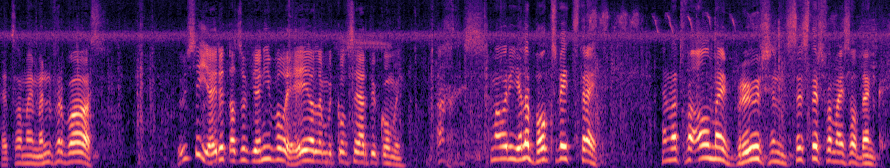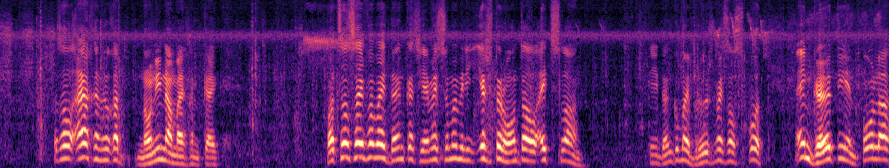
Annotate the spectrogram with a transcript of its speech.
Dit sal my min verbaas. Hoe sê jy dit asof jy nie wil hê hulle moet konserte kom nie? Ag, maar oor die hele bokswedstryd. En wat veral my broers en susters van my sal dink. Dit sal erg genoeg dat Nonnie na my gaan kyk. Wat sal sy van my dink as jy my sommer met die eerste ronde al uitslaan? Jy dink hoe my broers my sal spot. En Gertie en Paula.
